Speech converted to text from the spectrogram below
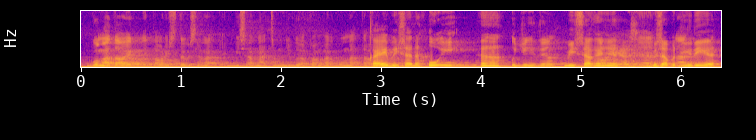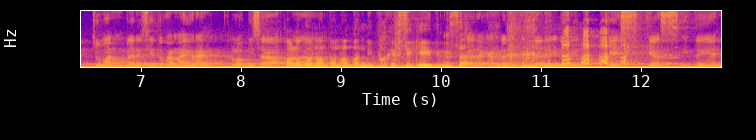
Gue nggak tahu ya klitoris itu bisa nggak bisa ngaceng juga apa nggak gue nggak tahu. kayak bisa dah UI gitu ya bisa kayaknya Ya, bisa nah, berdiri ya Cuman dari situ kan akhirnya lo bisa kalau gue nonton nonton di podcast kayak itu bisa Akhirnya kan dari dari dari case case itu ya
